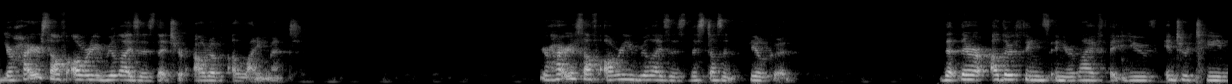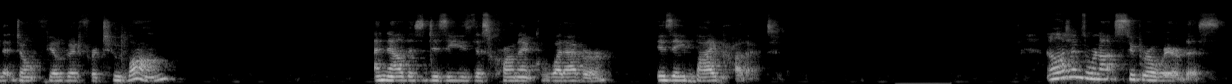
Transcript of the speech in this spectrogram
your higher self already realizes that you're out of alignment. Your higher self already realizes this doesn't feel good that there are other things in your life that you've entertained that don't feel good for too long. And now this disease, this chronic whatever, is a byproduct. And a lot of times we're not super aware of this.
